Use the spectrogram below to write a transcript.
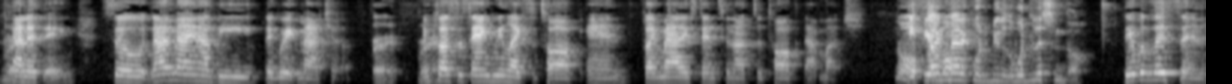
Right. kind of thing. So that might not be the great matchup. right. Right. And plus, the sanguine likes to talk, and phlegmatics tend to not to talk that much. no, if you're mo- phlegmatic would be would listen though. They would listen,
